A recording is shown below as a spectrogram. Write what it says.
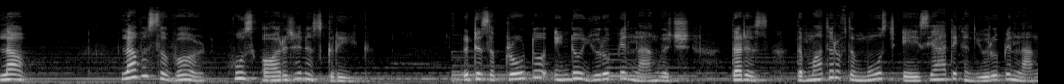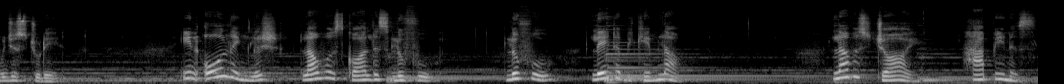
Love. Love is a word whose origin is Greek. It is a Proto Indo European language that is the mother of the most Asiatic and European languages today. In Old English, love was called as Lufu. Lufu later became love. Love is joy, happiness,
